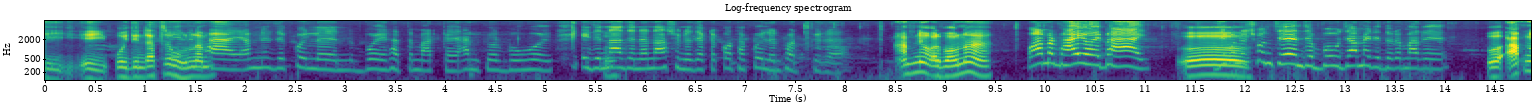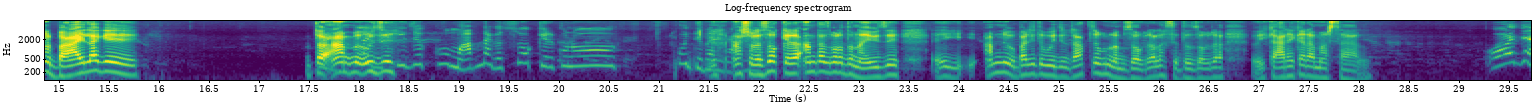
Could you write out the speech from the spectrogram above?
এই এই ওই দিন রাত্রে শুনলাম আপনি যে কইলেন বইয়ের হাতে মার খায় আমি কি ওর বউ হই? এই যে না জানা না শুনে যে একটা কথা কইলেন ফট করে। আপনি ওর বউ না? ও আমার ভাই হয় ভাই। ও। শুনছেন যে বউ জামাইরে ধরে মারে। ও আপনার ভাই লাগে? তো আমি ওই যে কি যে কম আপনাকে চোখের কোনো আসলে চকের আন্দাজ বড় তো নাই ওই যে এই আপনি বাড়িতে ওই দিন রাত্রে শুনলাম ঝগড়া লাগছে তো ঝগড়া ওই কারে কারা মারছাল? ওই যে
